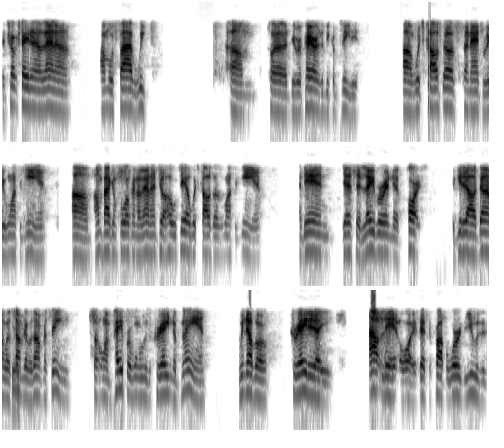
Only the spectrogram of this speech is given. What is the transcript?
The truck stayed in Atlanta almost five weeks um, for the repairs to be completed, um, which cost us financially once again. Um, I'm back and forth in Atlanta to a hotel, which cost us once again. And then just the labor and the parts to get it all done was Yeah. something that was unforeseen. So on paper, when we was creating the plan, we never created a outlet, or is that the proper word to use it,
